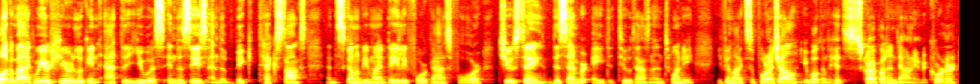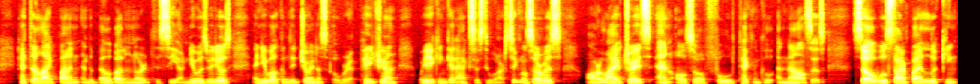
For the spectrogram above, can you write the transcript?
Welcome back. We are here looking at the US indices and the big tech stocks, and this is going to be my daily forecast for Tuesday, December 8, 2020. If you'd like to support our channel, you're welcome to hit the subscribe button down in the corner, hit the like button and the bell button in order to see our newest videos, and you're welcome to join us over at Patreon, where you can get access to our signal service, our live trades, and also a full technical analysis. So we'll start by looking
